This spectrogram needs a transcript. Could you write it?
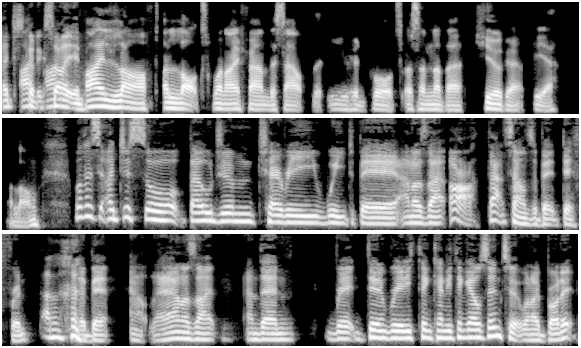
I just got I- excited. I, I laughed a lot when I found this out that you had brought us another Hygge beer along. Well, that's, I just saw Belgium cherry wheat beer, and I was like, "Ah, that sounds a bit different, a bit out there." And I was like, and then re- didn't really think anything else into it when I brought it.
